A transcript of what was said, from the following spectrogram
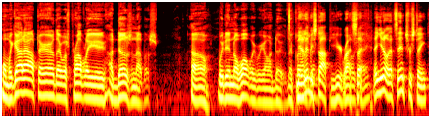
When we got out there, there was probably a dozen of us. Uh, we didn't know what we were going to do. Now let me in- stop you here, right? So, Okay. now, you know that's interesting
